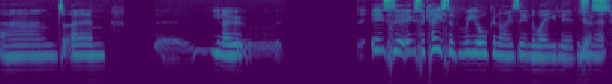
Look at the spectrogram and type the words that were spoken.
And um, uh, you know, it's a, it's a case of reorganising the way you live, isn't Yes. it?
